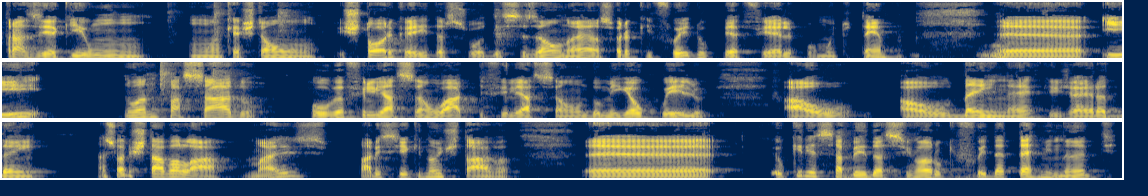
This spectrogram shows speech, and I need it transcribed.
trazer aqui um, uma questão histórica aí da sua decisão, né? A senhora que foi do PFL por muito tempo. É, e no ano passado houve a filiação, o ato de filiação do Miguel Coelho ao, ao DEM, né? Que já era DEM. A senhora estava lá, mas parecia que não estava. É, eu queria saber da senhora o que foi determinante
